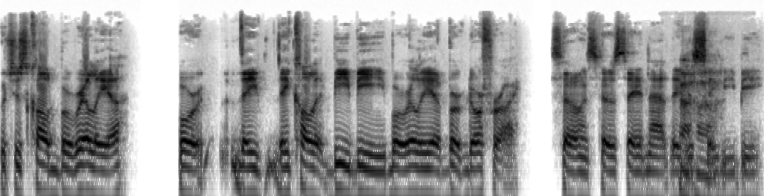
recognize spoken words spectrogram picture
which is called Borrelia, or they they call it BB, Borrelia burgdorferi. So instead of saying that, they just say Uh-huh. BB.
